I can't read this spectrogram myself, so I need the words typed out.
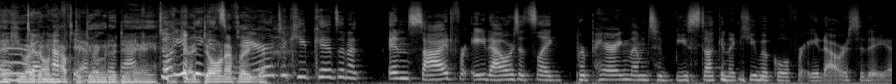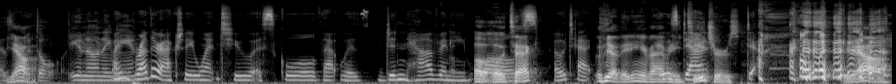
Thank you. I Don't don't have have to go go back. today. Don't you I think don't it's have to weird to keep kids in a inside for eight hours? It's like preparing them to be stuck in a cubicle for eight hours today as Yeah. an adult. You know what I mean? My brother actually went to a school that was didn't have any Oh, walls. OTEC? OTEC. Yeah, they didn't even have was any down- teachers. down- yeah.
